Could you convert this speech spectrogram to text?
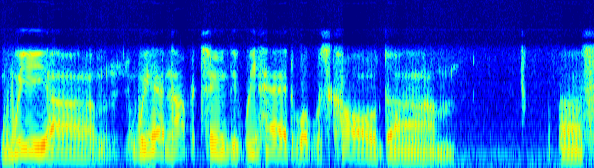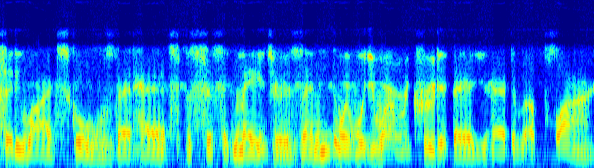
we um, we had an opportunity. We had what was called um, uh, citywide schools that had specific majors, and when you weren't recruited there, you had to apply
